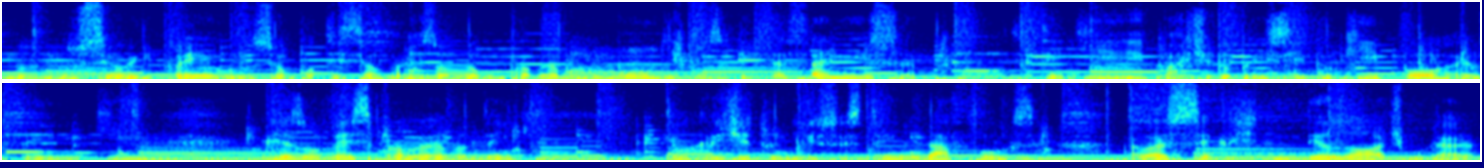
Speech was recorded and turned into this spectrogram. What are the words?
no, no, seu emprego, no seu potencial para resolver algum problema no mundo, então você tem que ter fé nisso. Você tem que partir do princípio que, porra, eu tenho que resolver esse problema, eu tenho que. Eu acredito nisso, isso tem que me dar força. Agora, se você acredita em Deus, ótimo, cara.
